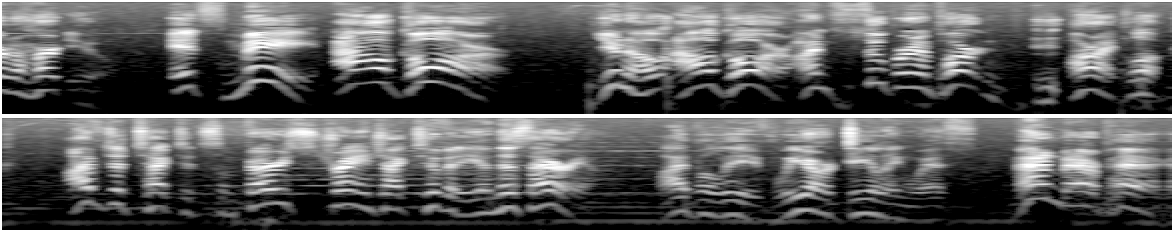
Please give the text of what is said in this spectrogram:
here to hurt you. It's me, Al Gore. You know, Al Gore. I'm super important. Mm. All right, look. I've detected some very strange activity in this area. I believe we are dealing with Man Bear Pig.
